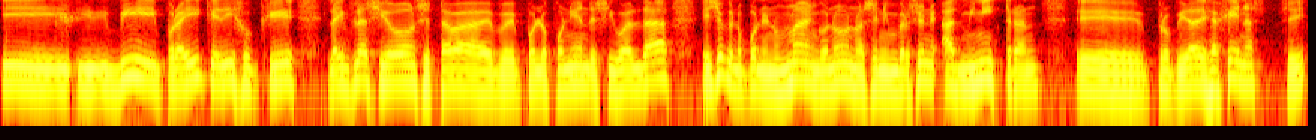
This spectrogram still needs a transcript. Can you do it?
Y, y vi por ahí que dijo que la inflación se estaba, eh, pues los ponía en desigualdad. Ellos que no ponen un mango, ¿no? No hacen inversiones, administran eh, propiedades ajenas, ¿sí?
